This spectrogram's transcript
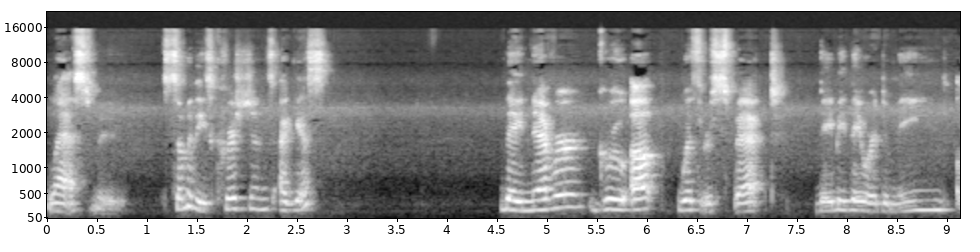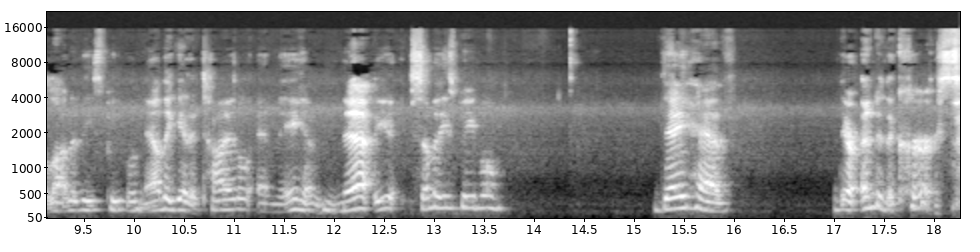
last move. Some of these Christians, I guess, they never grew up with respect. Maybe they were demeaned. A lot of these people now they get a title and they have never. Some of these people, they have, they're under the curse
